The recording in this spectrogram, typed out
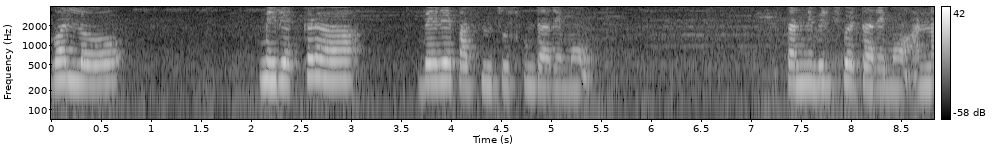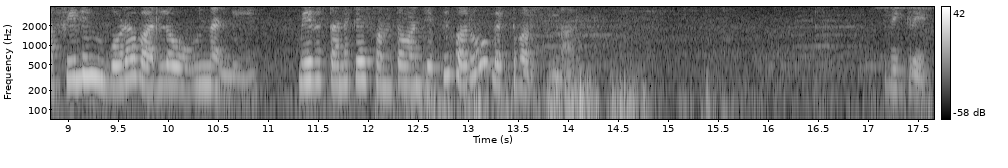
వాళ్ళు మీరు ఎక్కడ వేరే పర్సన్ చూసుకుంటారేమో తన్ని విడిచిపెడతారేమో అన్న ఫీలింగ్ కూడా వారిలో ఉందండి. మీరు తనకే సొంతం అని చెప్పి వారు వ్యక్తపరుస్తున్నారు. రిగ్రెట్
